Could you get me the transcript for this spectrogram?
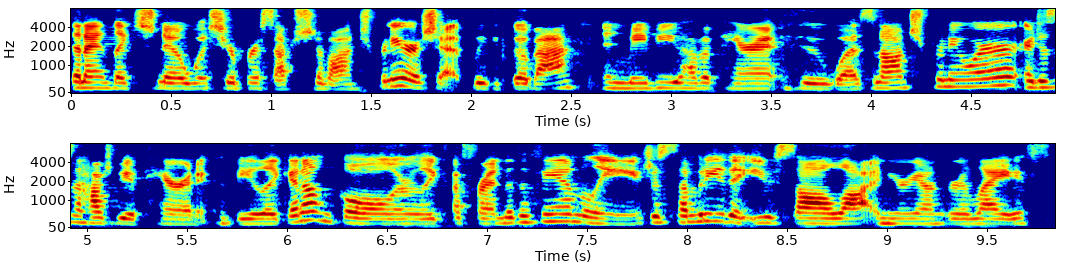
then I'd like to know what's your perception of entrepreneurship. We could go back and maybe you have a parent who was an entrepreneur. It doesn't have to be a parent; it could be like an uncle or like a friend of the family, just somebody that you saw a lot in your younger life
